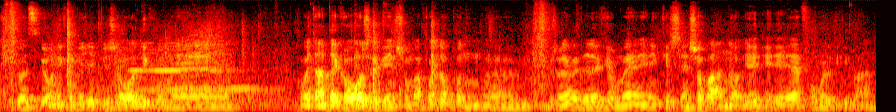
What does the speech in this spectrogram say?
situazioni come gli episodi, come, come tante cose che insomma poi dopo eh, bisogna vedere come, in che senso vanno e, e, a favore di chi vanno.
